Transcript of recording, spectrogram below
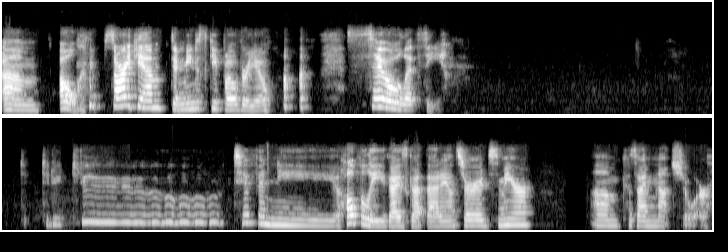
Um, oh, sorry, Kim. Didn't mean to skip over you. so let's see. Tiffany. Hopefully you guys got that answered, Samir, because um, I'm not sure.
